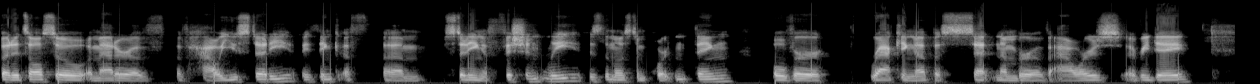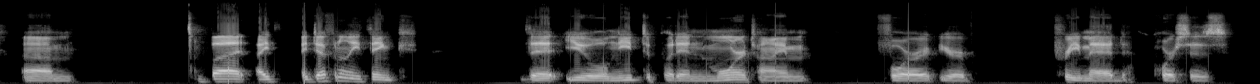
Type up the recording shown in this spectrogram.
but it's also a matter of of how you study. I think um, studying efficiently is the most important thing over racking up a set number of hours every day. Um, but I I definitely think that you'll need to put in more time for your pre-med courses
